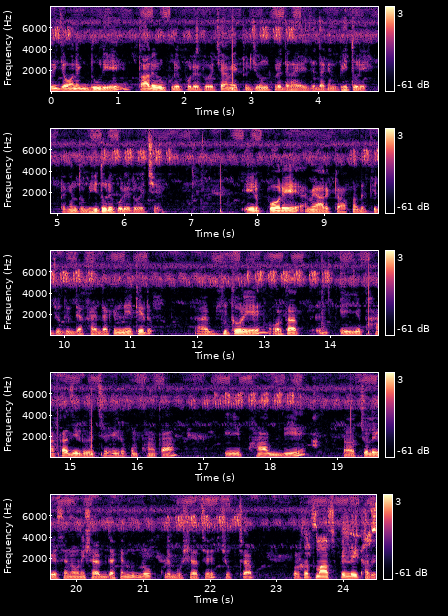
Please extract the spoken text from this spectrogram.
ওই যে অনেক দূরে তারের উপরে পড়ে রয়েছে। আমি একটু জুম করে দেখাই, এই যে দেখেন ভিতরে। ওটা কিন্তু ভিতরে পড়ে রয়েছে। এরপরে আমি আরেকটা আপনাদেরকে যদি দেখাই, দেখেন নেটের ভিতরে, অর্থাৎ এই যে ফাঁকা যে রয়েছে, এইরকম ফাঁকা, এই ফাঁক দিয়ে চলে গেছেন। উনি সাহেব দেখেন, লোক করে বসে আছে, চুপচাপ। অর্থাৎ মাছ পেলেই খাবে।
